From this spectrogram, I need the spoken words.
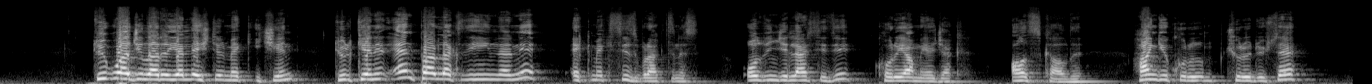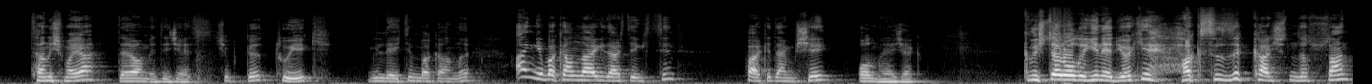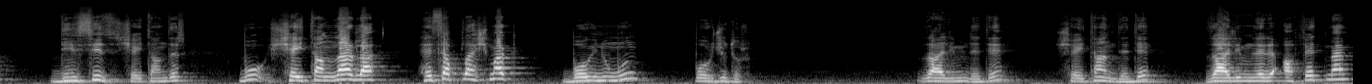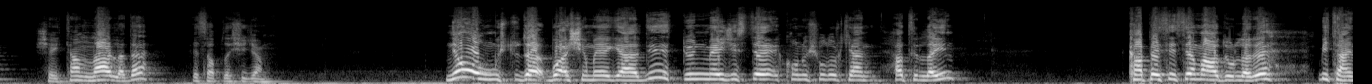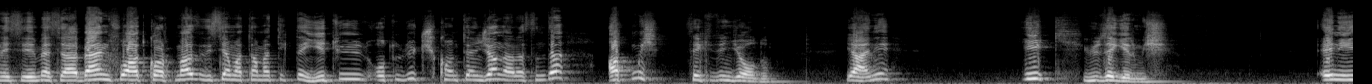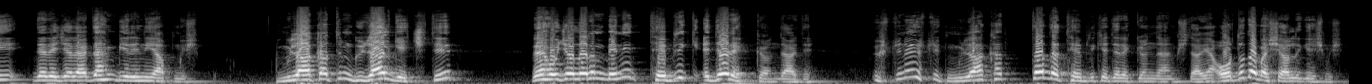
TÜGVA'cıları yerleştirmek için Türkiye'nin en parlak zihinlerini ekmeksiz bıraktınız. O zincirler sizi koruyamayacak. Az kaldı. Hangi kurum çürüdüyse tanışmaya devam edeceğiz. Çıpkı TÜİK, Milli Eğitim Bakanlığı hangi bakanlığa giderse gitsin fark eden bir şey olmayacak. Kılıçdaroğlu yine diyor ki haksızlık karşısında susan dilsiz şeytandır. Bu şeytanlarla hesaplaşmak boynumun borcudur zalim dedi, şeytan dedi. Zalimleri affetmem, şeytanlarla da hesaplaşacağım. Ne olmuştu da bu aşamaya geldi? Dün mecliste konuşulurken hatırlayın. KPSS mağdurları bir tanesi mesela ben Fuat Korkmaz lise matematikte 733 kontenjan arasında 68. oldum. Yani ilk yüze girmiş. En iyi derecelerden birini yapmış. Mülakatım güzel geçti ve hocalarım beni tebrik ederek gönderdi. Üstüne üstlük mülakatta da tebrik ederek göndermişler. Yani orada da başarılı geçmiş.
